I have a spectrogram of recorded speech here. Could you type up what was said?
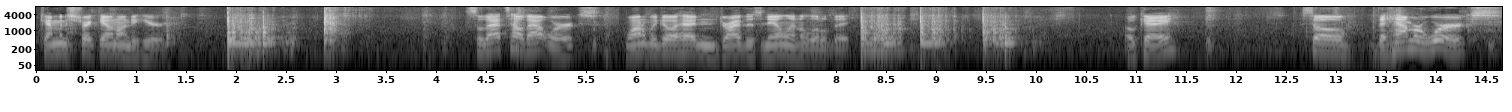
Okay, I'm gonna strike down onto here. So that's how that works. Why don't we go ahead and drive this nail in a little bit. Okay. So the hammer works,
